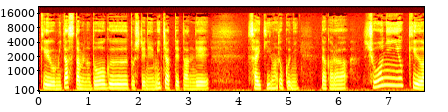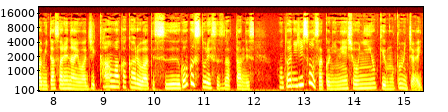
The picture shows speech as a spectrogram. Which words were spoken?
求を満たすための道具としてね見ちゃってたんで最近は特にだから承認欲求は満たされないわ時間はかかるわってすごくストレスだったんです本当は二次創作にね承認欲求求めちゃい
